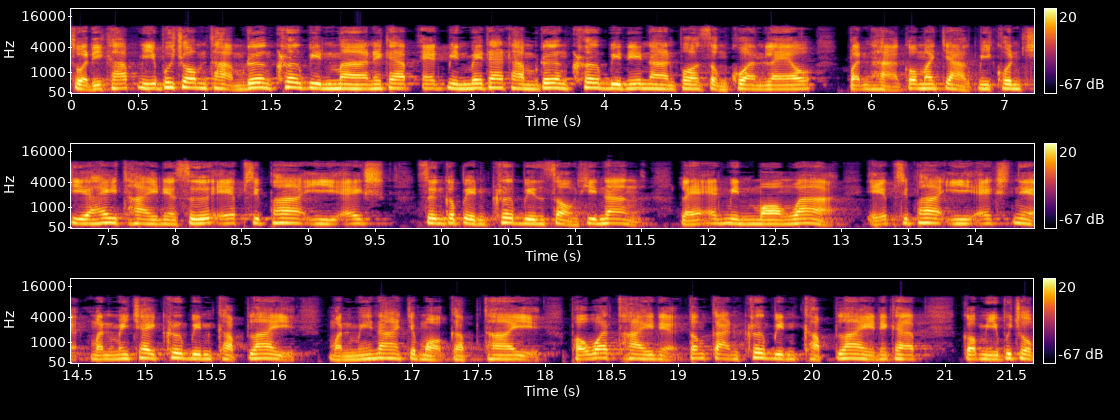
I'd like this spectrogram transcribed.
สวัสดีครับ มีผู้ชมถามเรื่องเครื่องบินมานะครับแอดมินไม่ได้ทำเรื่องเครื่องบินนี่นานพอสมควรแล้ว ปัญหาก็มาจากมีคนเชียร์ให้ไทยเนี่ยซื้อ F15EX ซึ่งก็เป็นเครื่องบิน 2 ที่นั่ง และแอดมินมองว่า F15EX เนี่ยมันไม่ใช่เครื่องบินขับไล่ มันไม่น่าจะเหมาะกับไทย เพราะว่าไทยเนี่ยต้องการเครื่องบินขับไล่นะครับก็มีผู้ชม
